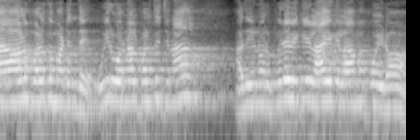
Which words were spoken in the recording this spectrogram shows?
நாளும் பழுக்க மாட்டேங்குது. உயிர் ஒரு நாள் பழுத்துச்சுன்னா அது இன்னொரு பிறவிக்கு லாயக்கு இல்லாமல் போயிடும்.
